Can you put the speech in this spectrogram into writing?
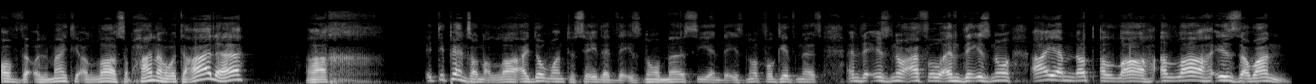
of the Almighty Allah subhanahu wa ta'ala, akh, it depends on Allah. I don't want to say that there is no mercy and there is no forgiveness and there is no afu and there is no. I am not Allah. Allah is the one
